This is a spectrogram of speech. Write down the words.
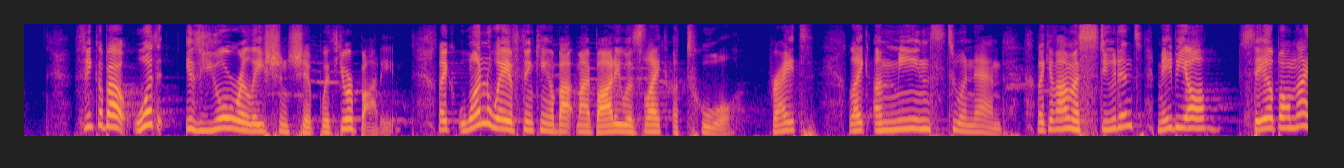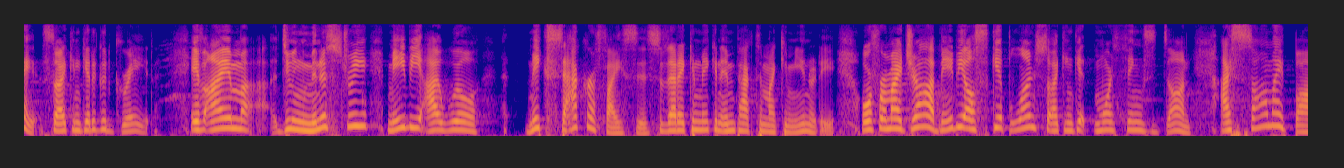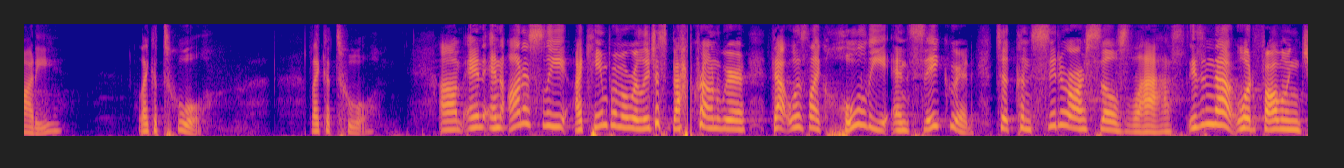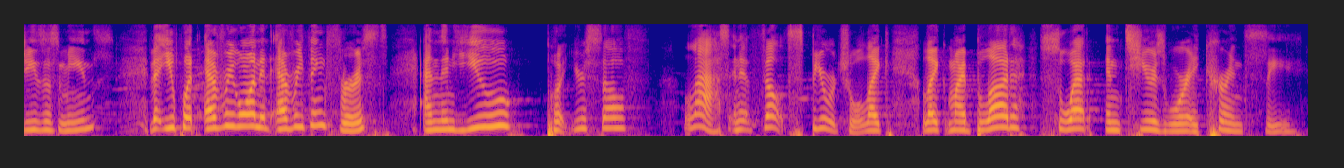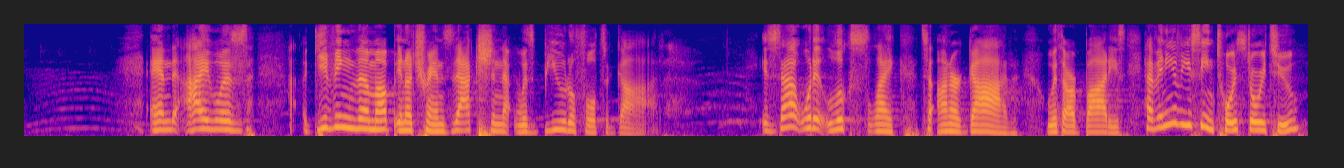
Think about what is your relationship with your body? Like, one way of thinking about my body was like a tool, right? Like a means to an end. Like, if I'm a student, maybe I'll stay up all night so I can get a good grade. If I'm uh, doing ministry, maybe I will make sacrifices so that I can make an impact in my community. Or for my job, maybe I'll skip lunch so I can get more things done. I saw my body like a tool, like a tool. Um, and, and honestly, I came from a religious background where that was like holy and sacred to consider ourselves last. Isn't that what following Jesus means? That you put everyone and everything first, and then you put yourself last. And it felt spiritual, like, like my blood, sweat, and tears were a currency. And I was giving them up in a transaction that was beautiful to God. Is that what it looks like to honor God with our bodies? Have any of you seen Toy Story 2?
